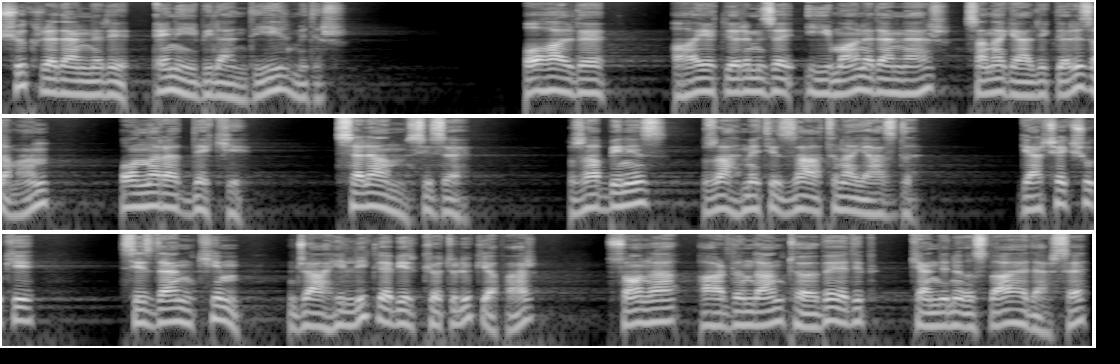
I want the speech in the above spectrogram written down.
şükredenleri en iyi bilen değil midir? O halde ayetlerimize iman edenler sana geldikleri zaman onlara de ki, Selam size, Rabbiniz rahmeti zatına yazdı. Gerçek şu ki, sizden kim cahillikle bir kötülük yapar, sonra ardından tövbe edip kendini ıslah ederse,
